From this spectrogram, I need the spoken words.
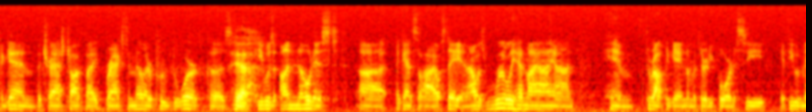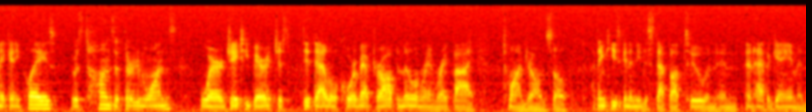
again, the trash talk by Braxton Miller proved to work because Yeah. he was unnoticed uh, against Ohio State, and I was really had my eye on him throughout the game, number 34, to see if he would make any plays. There was tons of third and ones where JT Barrett just did that little quarterback draw up the middle and ran right by Twan Jones. So I think he's going to need to step up too and, and, and have a game and,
